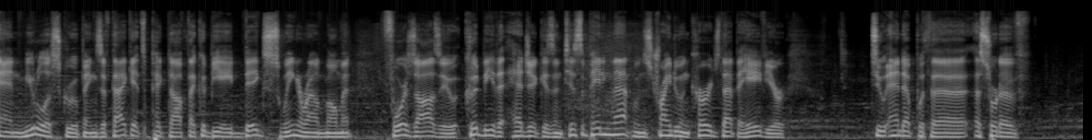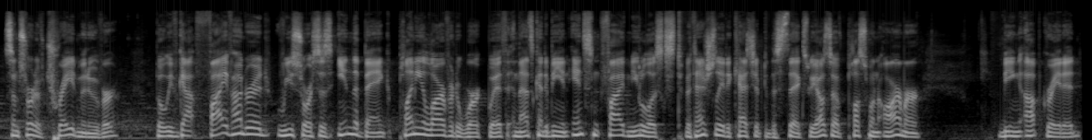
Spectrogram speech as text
and Mutalisk groupings. If that gets picked off, that could be a big swing around moment for Zazu. It could be that Hejek is anticipating that and is trying to encourage that behavior to end up with a, a sort of some sort of trade maneuver but we've got 500 resources in the bank, plenty of larvae to work with, and that's going to be an instant 5 Mutalisks to potentially to catch up to the 6. We also have plus 1 armor being upgraded.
